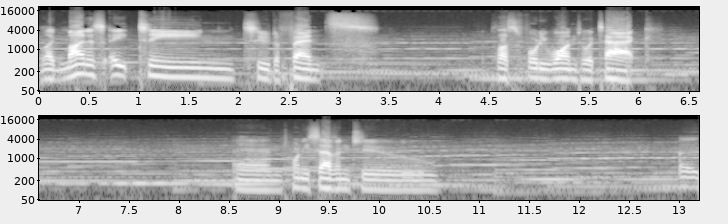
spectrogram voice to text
Like, minus 18 to defense, plus 41 to attack, and 27 to... Uh,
